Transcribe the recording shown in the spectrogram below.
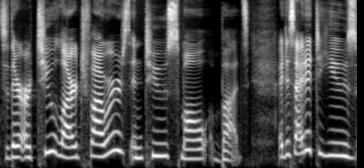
So there are two large flowers and two small buds. I decided to use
